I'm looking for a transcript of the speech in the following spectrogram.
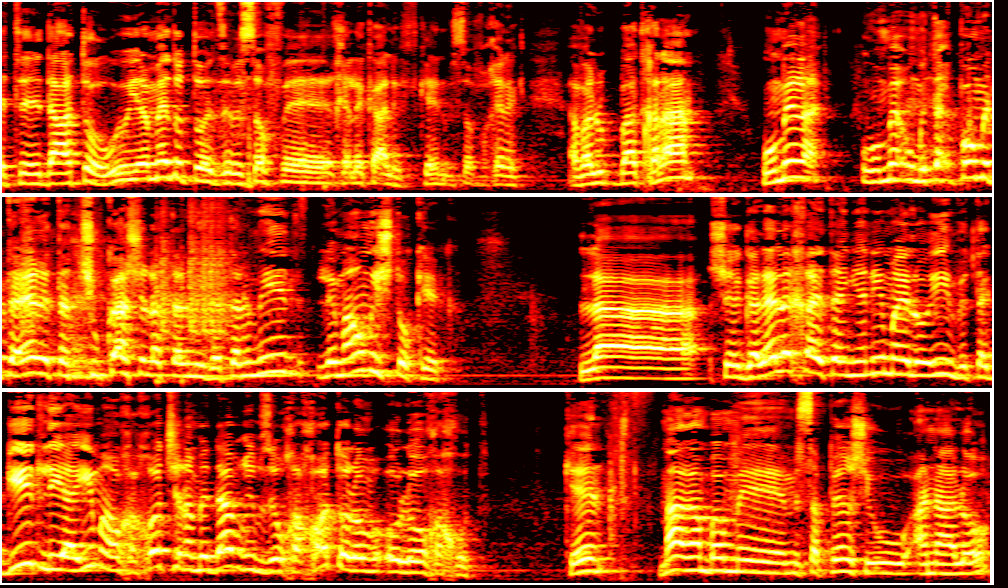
את דעתו, הוא ילמד אותו את זה בסוף אה, חלק א', כן, בסוף החלק, אבל בהתחלה הוא אומר הוא אומר, הוא מת... פה הוא מתאר את התשוקה של התלמיד. התלמיד, למה הוא משתוקק? שיגלה לך את העניינים האלוהיים ותגיד לי האם ההוכחות של המדברים זה הוכחות או לא, או לא הוכחות. כן? מה הרמב"ם אה, מספר שהוא ענה לו?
